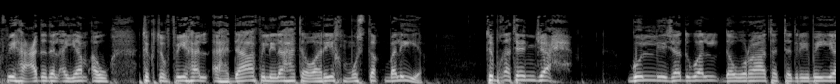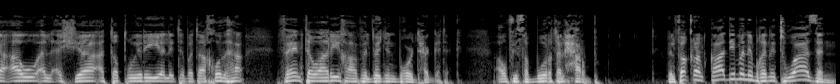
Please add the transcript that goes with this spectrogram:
فيها عدد الأيام أو تكتب فيها الأهداف اللي لها تواريخ مستقبلية. تبغى تنجح قل لي جدول دورات التدريبية أو الأشياء التطويرية اللي تبغى تأخذها. فين تواريخها في ال vision board حقتك؟ أو في سبورة الحرب. في الفقرة القادمة نبغى نتوازن.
